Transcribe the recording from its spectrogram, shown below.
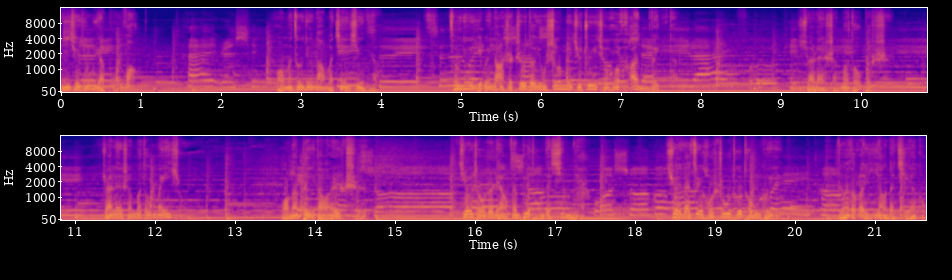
你却永远不忘。我们曾经那么坚信的，曾经以为那是值得用生命去追求和捍卫的，原来什么都不是，原来什么都没有。我们背道而驰，坚守着两份不同的信念，却在最后殊途同归，得到了一样的结果。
